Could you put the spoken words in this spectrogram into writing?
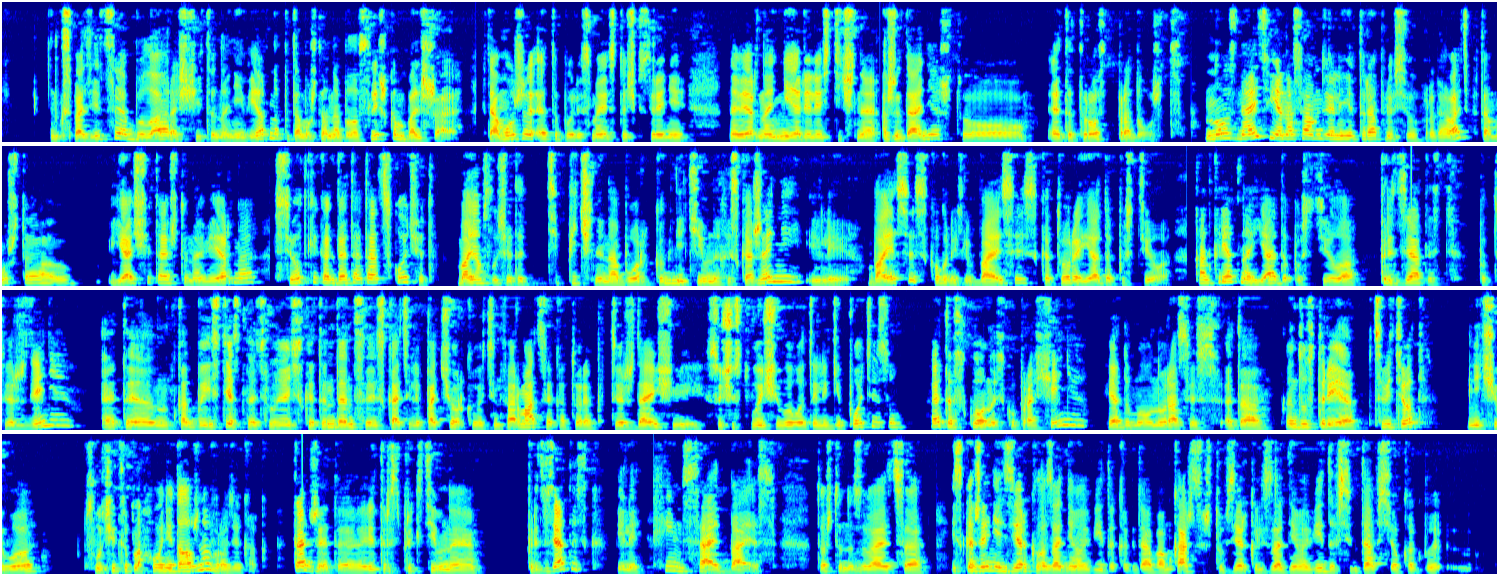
Экспозиция была рассчитана неверно, потому что она была слишком большая. К тому же это были, с моей точки зрения, наверное, нереалистичное ожидание, что этот рост продолжится. Но, знаете, я на самом деле не тороплюсь его продавать, потому что я считаю, что, наверное, все-таки когда-то это отскочит. В моем случае это типичный набор когнитивных искажений или biases, cognitive biases, которые я допустила. Конкретно я допустила предвзятость подтверждения. Это как бы естественная человеческая тенденция искать или подчеркивать информацию, которая подтверждающая существующий вывод или гипотезу. Это склонность к упрощению. Я думала, ну раз эта индустрия цветет, ничего случиться плохого не должно вроде как. Также это ретроспективная предвзятость или hindsight bias, то, что называется искажение зеркала заднего вида, когда вам кажется, что в зеркале заднего вида всегда все как бы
